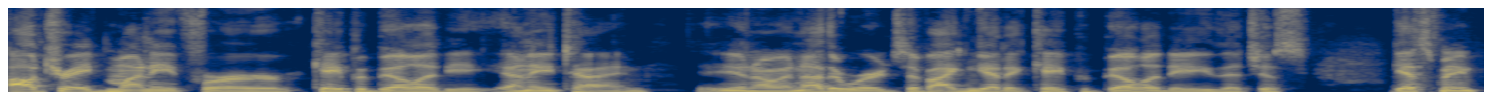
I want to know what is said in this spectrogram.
I'll trade money for capability anytime. You know, in other words, if I can get a capability that just gets me,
